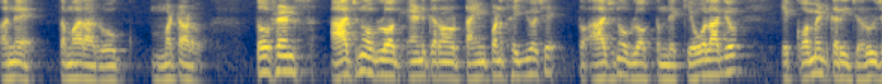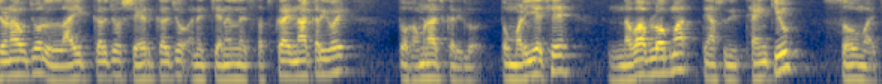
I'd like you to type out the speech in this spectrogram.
અને તમારા રોગ મટાડો. તો ફ્રેન્ડ્સ આજનો વ્લોગ એન્ડ કરવાનો ટાઈમ પણ થઈ ગયો છે. તો આજનો વ્લોગ તમને કેવો લાગ્યો એ કોમેન્ટ કરી જરૂર જણાવજો લાઈક કરજો શેર કરજો અને ચેનલને સબસ્ક્રાઈબ ના કરી હોય તો હમણાં જ કરી લો. તો મળીએ છીએ નવા વ્લોગમાં ત્યાં સુધી થેન્ક યુ સો મચ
